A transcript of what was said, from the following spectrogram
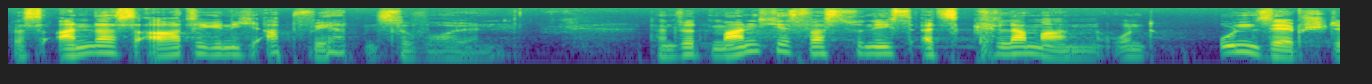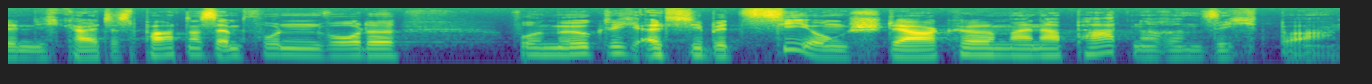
das Andersartige nicht abwerten zu wollen. Dann wird manches, was zunächst als Klammern und Unselbstständigkeit des Partners empfunden wurde, womöglich als die Beziehungsstärke meiner Partnerin sichtbar.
